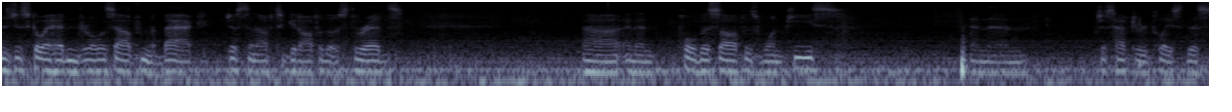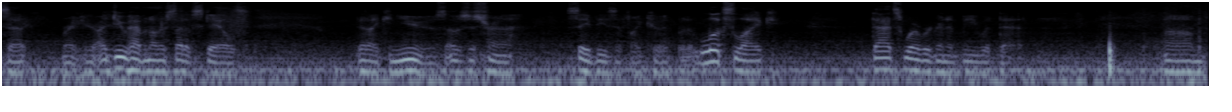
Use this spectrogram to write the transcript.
is just go ahead and drill this out from the back just enough to get off of those threads uh, and then pull this off as one piece and then just have to replace this set right here. I do have another set of scales that I can use. I was just trying to save these if I could but it looks like that's where we're going to be with that. Um,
